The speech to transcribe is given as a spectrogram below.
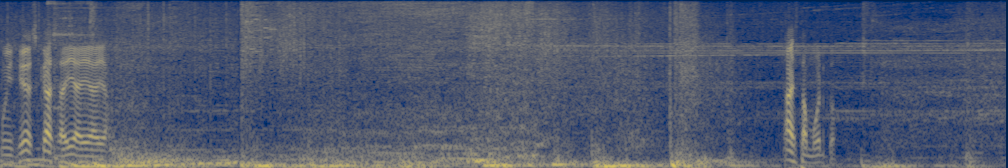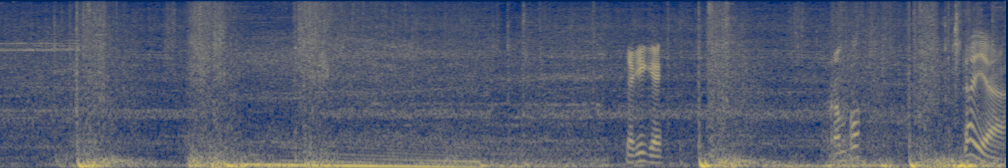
Munición escasa, ya, ya, ya. Ah, está muerto. ¿Y aquí qué? ¿Rompo? ¡Calla!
